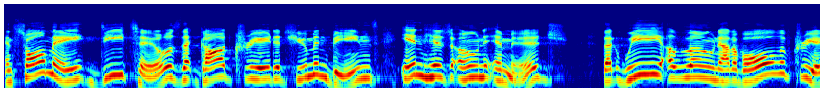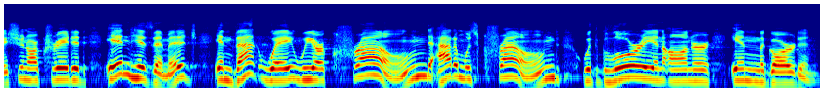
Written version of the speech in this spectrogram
And Psalm 8 details that God created human beings in his own image that we alone out of all of creation are created in his image. In that way, we are crowned. Adam was crowned with glory and honor in the garden.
